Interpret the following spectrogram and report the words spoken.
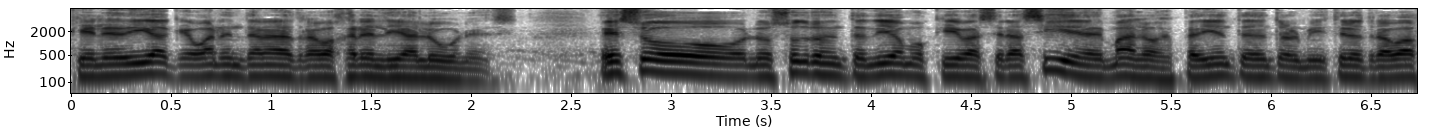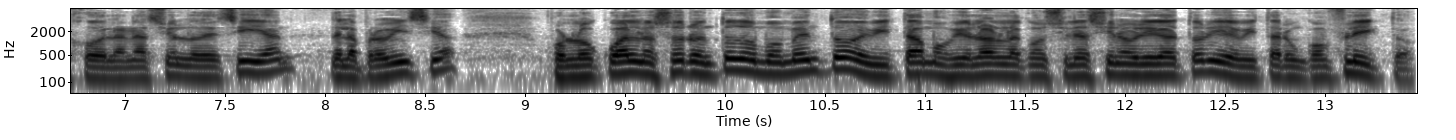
que le diga que van a entrar a trabajar el día lunes. Eso nosotros entendíamos que iba a ser así, además los expedientes dentro del Ministerio de Trabajo de la Nación lo decían, de la provincia, por lo cual nosotros en todo momento evitamos violar la conciliación obligatoria y evitar un conflicto.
